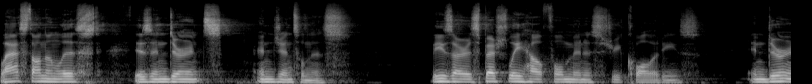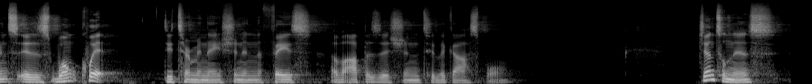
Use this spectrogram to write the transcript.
Last on the list is endurance and gentleness. These are especially helpful ministry qualities. Endurance is won't quit determination in the face of opposition to the gospel. Gentleness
